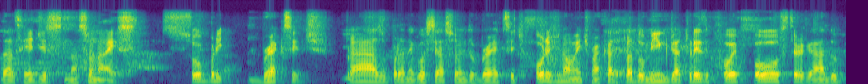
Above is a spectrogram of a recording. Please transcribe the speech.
das redes nacionais sobre Brexit. Prazo para negociações do Brexit, originalmente marcado para domingo, dia 13, foi postergado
